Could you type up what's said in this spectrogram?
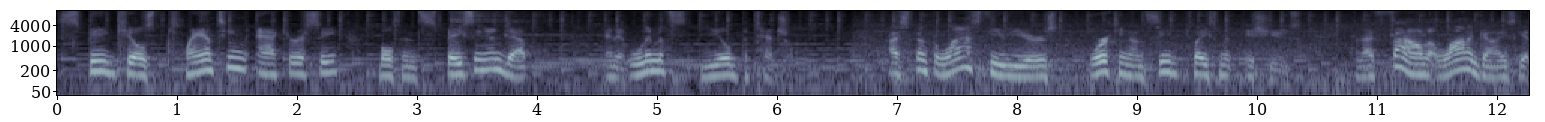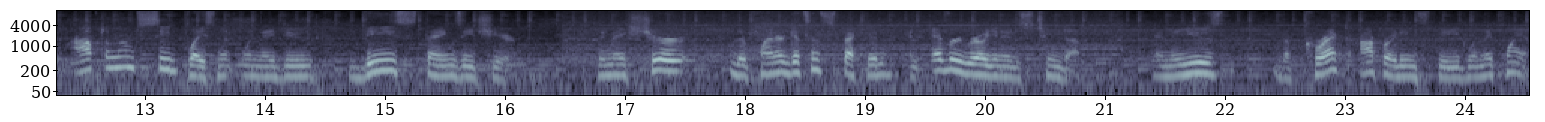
Speed kills planting accuracy both in spacing and depth and it limits yield potential. I spent the last few years working on seed placement issues, and I found a lot of guys get optimum seed placement when they do these things each year. They make sure their planter gets inspected and every row unit is tuned up, and they use the correct operating speed when they plant.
